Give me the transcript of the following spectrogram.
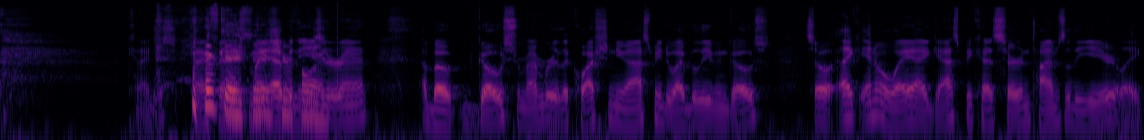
can I just can I okay, finish, finish my Ebenezer rant about ghosts? Remember the question you asked me? Do I believe in ghosts? So like in a way, I guess because certain times of the year, like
